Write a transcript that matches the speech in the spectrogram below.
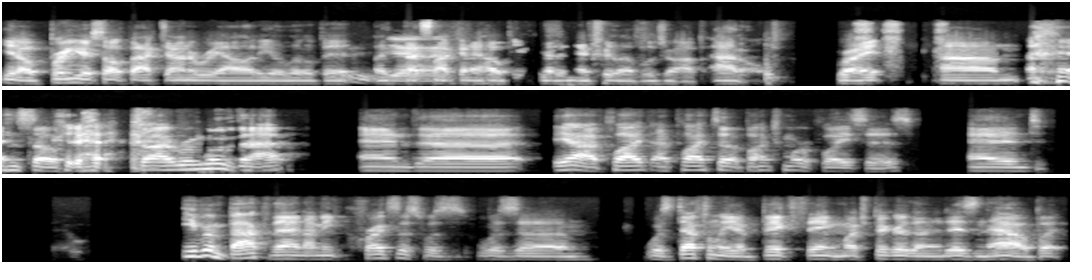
you know bring yourself back down to reality a little bit. Like yeah. that's not going to help you get an entry level job at all, right? Um, and so yeah. so I removed that and uh, yeah, I applied. I applied to a bunch more places, and even back then, I mean, Craigslist was was um, was definitely a big thing, much bigger than it is now. But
